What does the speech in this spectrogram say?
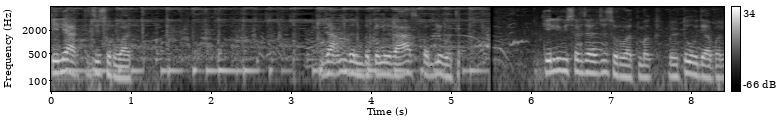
केली आरतीची सुरुवात. जाम गणपतीने रास पब्लिक होती. केली विसर्जनाची सुरुवात मग. भेटू उद्या आपण.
